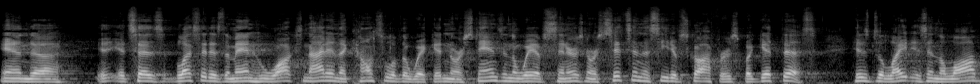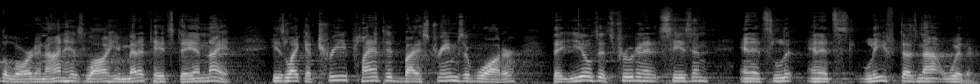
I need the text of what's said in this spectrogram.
And uh, it says, Blessed is the man who walks not in the counsel of the wicked, nor stands in the way of sinners, nor sits in the seat of scoffers, but get this his delight is in the law of the Lord, and on his law he meditates day and night. He's like a tree planted by streams of water that yields its fruit in its season, and its, li- and its leaf does not wither.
